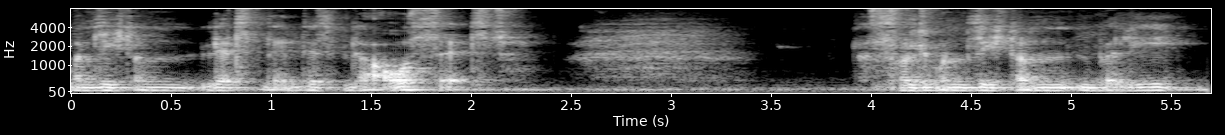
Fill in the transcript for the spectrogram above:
man sich dann letzten Endes wieder aussetzt. Das sollte man sich dann überlegen,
